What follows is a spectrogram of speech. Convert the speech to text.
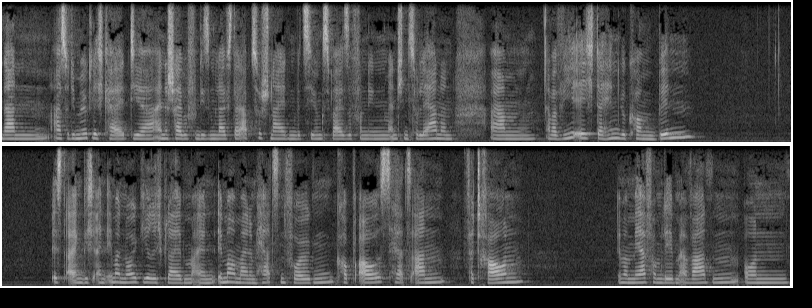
dann hast du die Möglichkeit, dir eine Scheibe von diesem Lifestyle abzuschneiden, beziehungsweise von den Menschen zu lernen. Ähm, aber wie ich dahin gekommen bin, ist eigentlich ein immer neugierig bleiben, ein immer meinem Herzen folgen, Kopf aus, Herz an, Vertrauen, immer mehr vom Leben erwarten und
